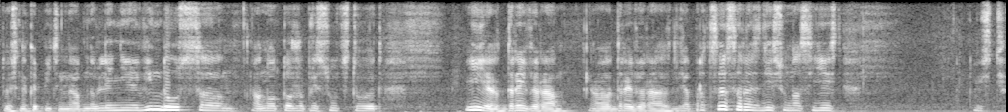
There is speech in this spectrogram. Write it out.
То есть накопительное обновление Windows, э, оно тоже присутствует. И драйвера, э, драйвера для процессора здесь у нас есть. То есть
